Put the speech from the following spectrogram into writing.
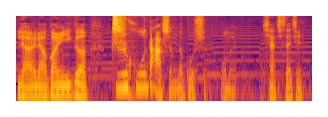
聊一聊关于一个知乎大神的故事。我们下期再见。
